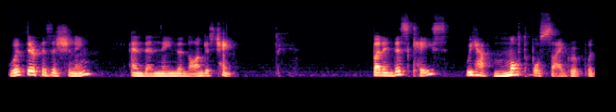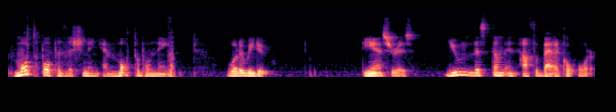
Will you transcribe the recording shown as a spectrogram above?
with their positioning and then name the longest chain. But in this case, we have multiple side group with multiple positioning and multiple name. What do we do? The answer is you list them in alphabetical order.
